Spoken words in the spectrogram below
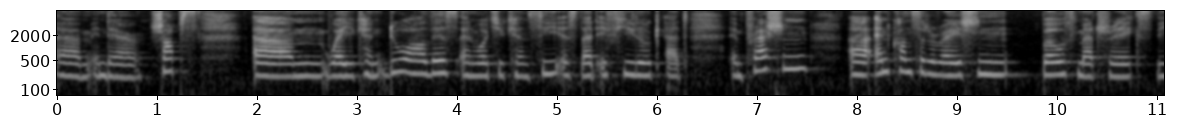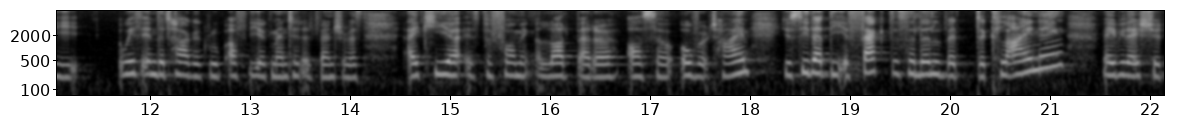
um, in their shops um, where you can do all this. And what you can see is that if you look at impression uh, and consideration, both metrics, the within the target group of the augmented adventurers, IKEA is performing a lot better also over time. You see that the effect is a little bit declining. Maybe they should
